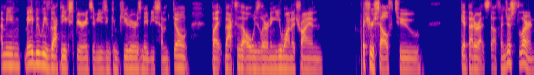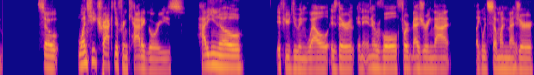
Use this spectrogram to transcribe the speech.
I mean, maybe we've got the experience of using computers, maybe some don't, but back to the always learning, you want to try and push yourself to get better at stuff and just learn. So once you track different categories, how do you know if you're doing well? Is there an interval for measuring that? Like, would someone measure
